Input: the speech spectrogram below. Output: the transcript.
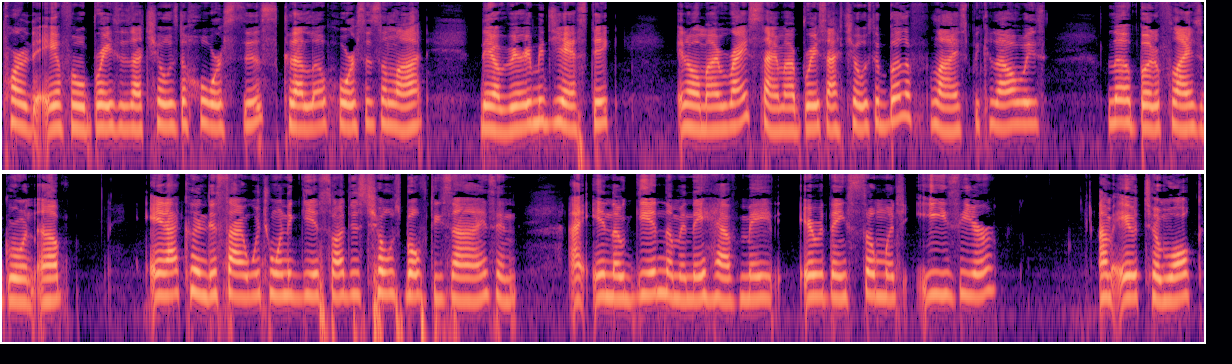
part of the AFO braces, I chose the horses because I love horses a lot. They are very majestic. And on my right side, my brace, I chose the butterflies because I always loved butterflies growing up and I couldn't decide which one to get, so I just chose both designs and I end up getting them and they have made everything so much easier. I'm able to walk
